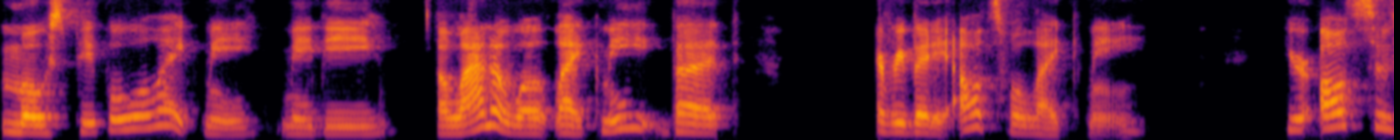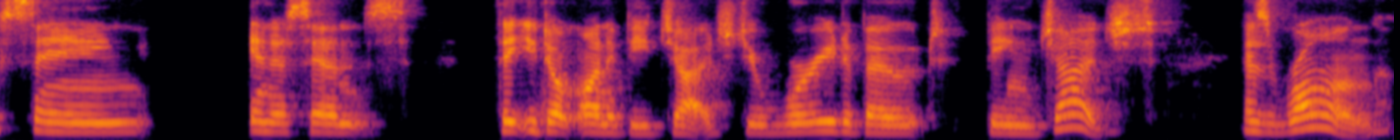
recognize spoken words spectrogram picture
most people will like me. Maybe Alana won't like me, but everybody else will like me. You're also saying, in a sense, that you don't want to be judged. You're worried about being judged as wrong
